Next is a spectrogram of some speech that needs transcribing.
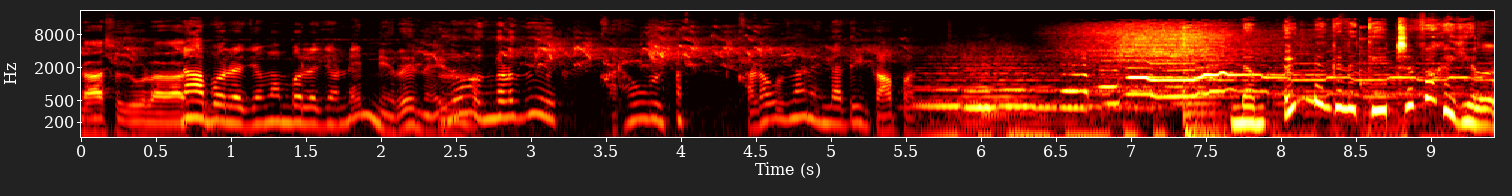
காசு நாற்பது லட்சம் ஐம்பது லட்சம் நிறைய ஏதோ எங்களுக்கு கடவுள் தான் கடவுள் தான் எல்லாத்தையும் காப்பாற்றும் நம் எண்ணங்களுக்கு ஏற்ற வகையில்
